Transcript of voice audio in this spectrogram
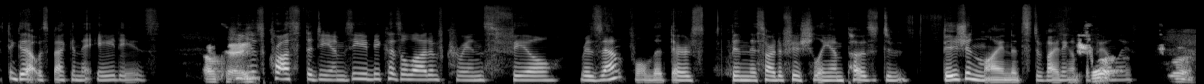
I think that was back in the 80s. Okay. He has crossed the DMZ because a lot of Koreans feel resentful that there's been this artificially imposed division line that's dividing up sure. the families. Sure.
